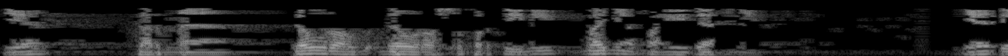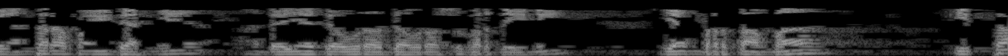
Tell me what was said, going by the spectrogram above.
ya karena daurah-daurah seperti ini banyak faedahnya. Ya, di antara faedahnya adanya daurah-daurah seperti ini. Yang pertama, kita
